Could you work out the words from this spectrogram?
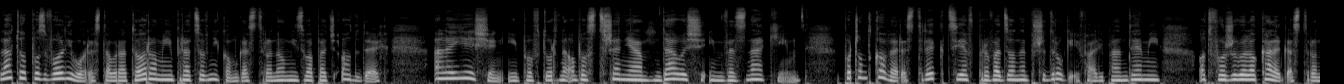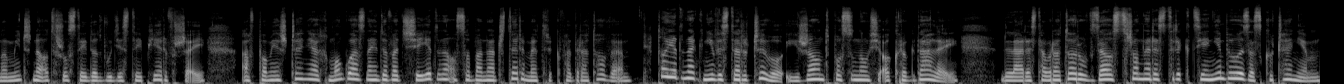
Lato pozwoliło restauratorom i pracownikom gastronomii złapać oddech, ale jesień i powtórne obostrzenia dały się im we znaki. Początkowe restrykcje wprowadzone przy drugiej fali pandemii otworzyły lokale gastronomiczne od 6 do 21, a w pomieszczeniach mogła znajdować się jedna osoba na 4 metry kwadratowe. To jednak nie wystarczyło i rząd posunął się o krok dalej. Dla restauratorów zaostrzone restrykcje nie były zaskoczeniem.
